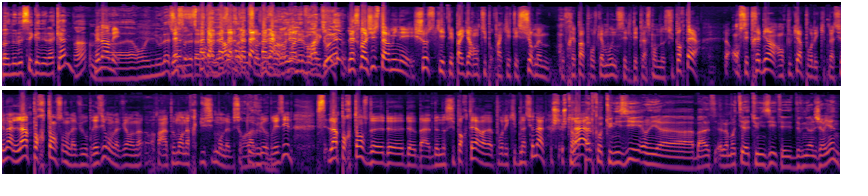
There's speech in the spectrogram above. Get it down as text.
va nous laisser gagner la canne? Hein Mais non, mais- euh, on nous laisse. Laisse- laisse pas Laisse-moi juste terminer. Chose qui n'était pas garantie, pour- enfin qui était sûre même qu'on ferait pas pour le Cameroun, c'est le déplacement de nos supporters. On sait très bien, en tout cas pour l'équipe nationale, l'importance. On l'a vu au Brésil, on l'a vu en, enfin un peu moins en Afrique du Sud, mais on l'a vu surtout vu au Brésil. C'est L'importance de, de, de, bah, de nos supporters euh, pour l'équipe nationale. Je je te Là- rappelle qu'en Tunisie, euh, il y a, bah, la moitié de la Tunisie était devenue algérienne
